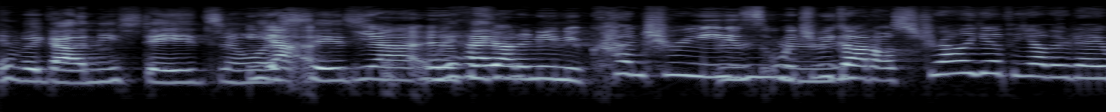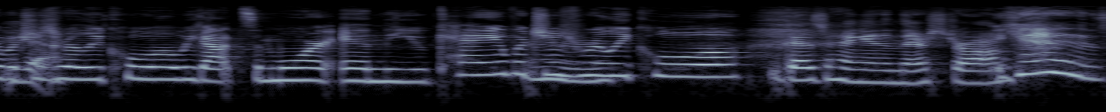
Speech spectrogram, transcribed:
if we got any states and what yeah, states. yeah. And if we got any new countries, which we Mhm. got Australia the other day, which is Yeah. really cool. We got some more in the UK, which is Mhm. really cool. You guys are hanging in there strong. Yes,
